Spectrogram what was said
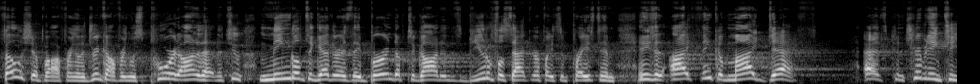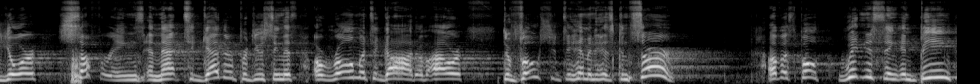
fellowship offering or the drink offering was poured onto that, and the two mingled together as they burned up to God in this beautiful sacrifice of praise to Him. And He said, I think of my death as contributing to your sufferings, and that together producing this aroma to God of our devotion to Him and His concern, of us both witnessing and being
